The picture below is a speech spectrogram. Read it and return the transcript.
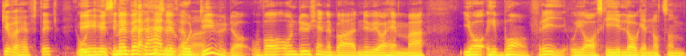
Gud vad häftigt. Och, Hur, hur ser men din vänta här nu, och du då? Och vad, om du känner bara, nu är jag hemma, jag är barnfri och jag ska ju laga något som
